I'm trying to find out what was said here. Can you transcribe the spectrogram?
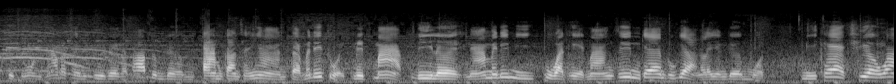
60ถึง65%คือในสภาพเดิมๆ ตามการใช้งาน แต่ไม่ได้สวยกริบมากดีเลยนะ ไม่ได้มีอุบัติเหตุมาทั้งสิ้นแก้มทุกอย่างอะไรยังเดิมหมด มีแค่เชื่อว่า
